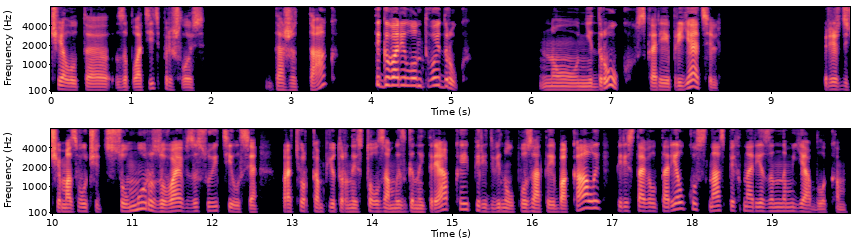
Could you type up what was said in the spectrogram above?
челу-то заплатить пришлось». «Даже так? Ты говорил, он твой друг». «Ну, не друг, скорее приятель». Прежде чем озвучить сумму, Разуваев засуетился, протер компьютерный стол замызганной тряпкой, передвинул пузатые бокалы, переставил тарелку с наспех нарезанным яблоком.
